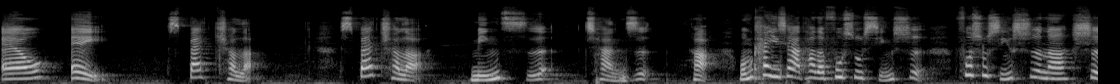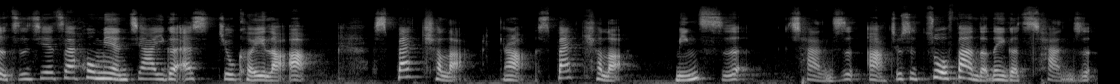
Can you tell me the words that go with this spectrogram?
l a，spatula，spatula 名词，铲子。 好，我们看一下它的复数形式。复数形式呢，是直接在后面加一个 s 就可以了啊。spatula 啊，spatula 名词，铲子啊，就是做饭的那个铲子。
